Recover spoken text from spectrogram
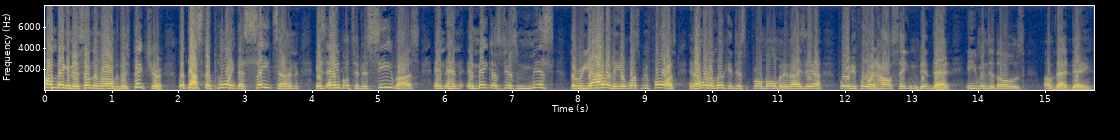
I'm thinking there's something wrong with this picture. But that's the point that Satan is able to deceive us and, and, and make us just miss the reality of what's before us. And I want to look at just for a moment in Isaiah 44 at how Satan did that even to those of that day.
